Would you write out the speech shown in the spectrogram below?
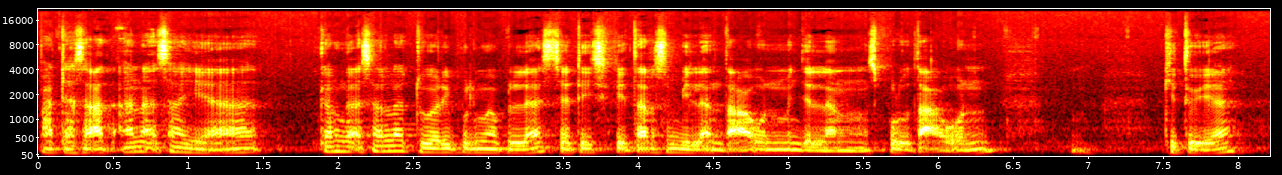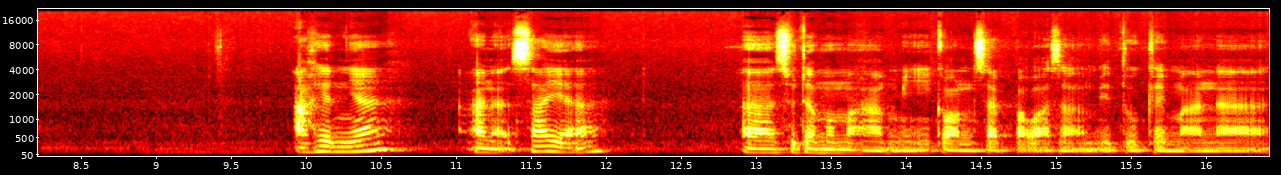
pada saat anak saya kalau nggak salah 2015 jadi sekitar 9 tahun menjelang 10 tahun gitu ya. Akhirnya anak saya uh, sudah memahami konsep bahwa saham itu gimana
